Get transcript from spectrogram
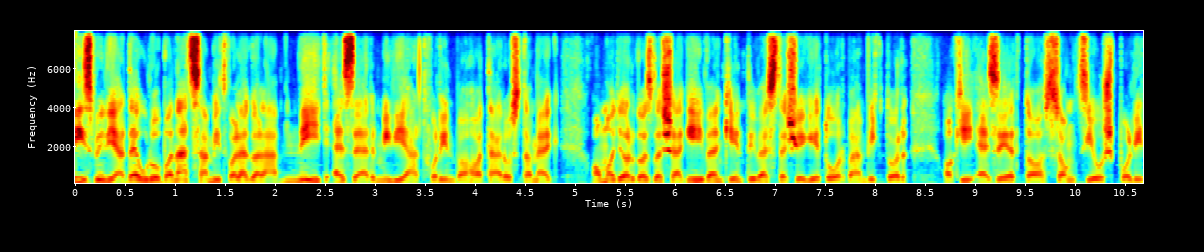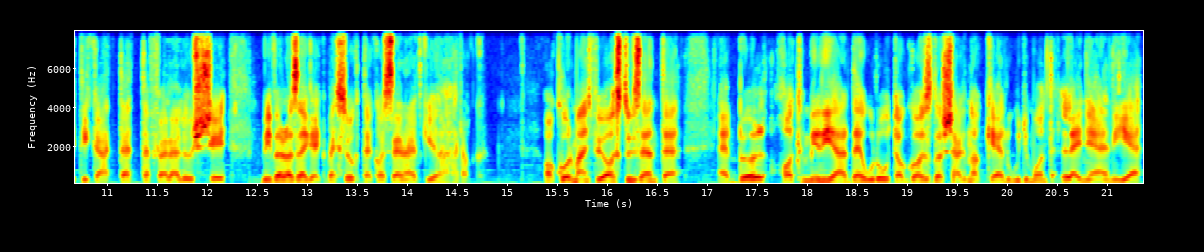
10 milliárd euróban átszámítva legalább 4 ezer milliárd forintban határozta meg a magyar gazdaság évenkénti veszteségét Orbán Viktor, aki ezért a szankciós politikát tette felelőssé, mivel az egekbe szöktek az energiaárak. A kormányfő azt üzente, ebből 6 milliárd eurót a gazdaságnak kell úgymond lenyelnie,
